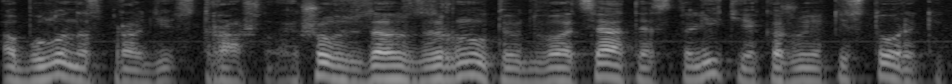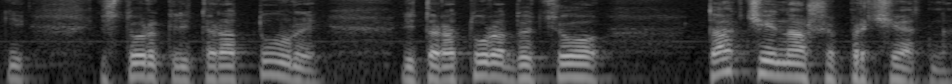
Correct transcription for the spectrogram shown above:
А було насправді страшно. Якщо зазирнути в 20 століття, я кажу як історик, як історик літератури, література до цього так чи інакше причетна,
